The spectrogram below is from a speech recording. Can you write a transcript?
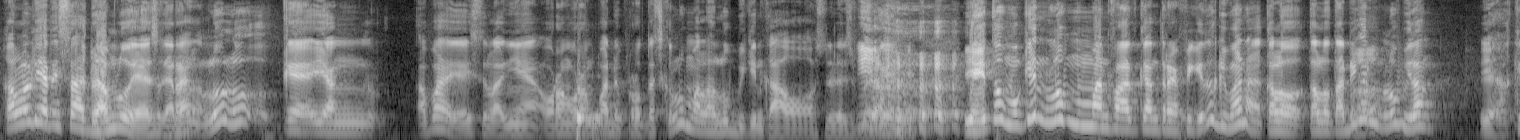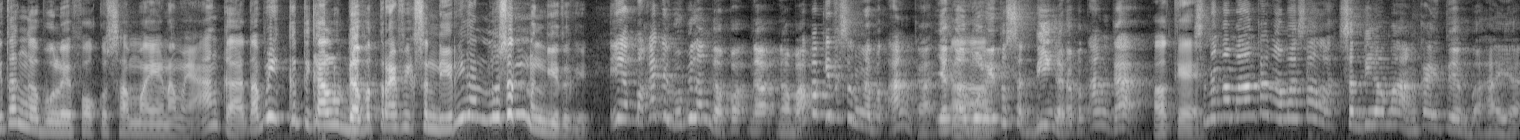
Kalau lihat Instagram lu ya sekarang, lu lu kayak yang apa ya istilahnya orang-orang pada protes ke lu malah lu bikin kaos dan sebagainya. ya itu mungkin lu memanfaatkan traffic itu gimana? Kalau kalau tadi kan lu bilang ya kita nggak boleh fokus sama yang namanya angka, tapi ketika lu dapet traffic sendiri kan lu seneng gitu Ki. Iya makanya gue bilang nggak apa nggak nggak apa-apa kita seneng dapat angka. Yang nggak Ah. boleh itu sedih nggak dapat angka. Oke. Seneng sama angka nggak masalah. Sedih sama angka itu yang bahaya.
